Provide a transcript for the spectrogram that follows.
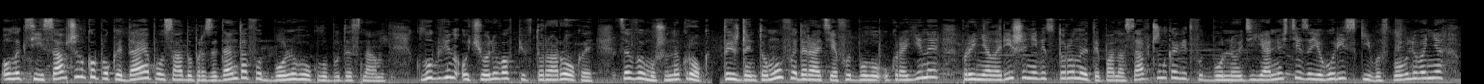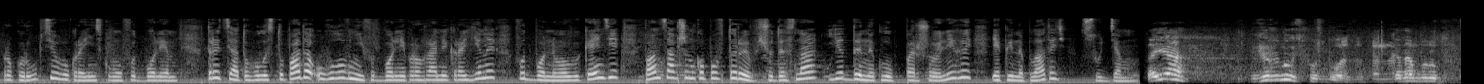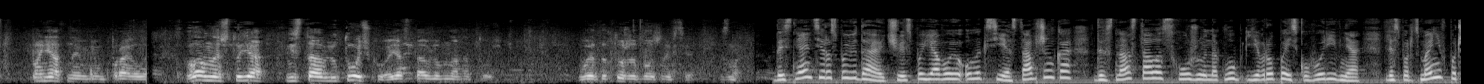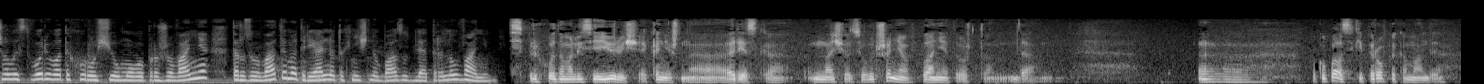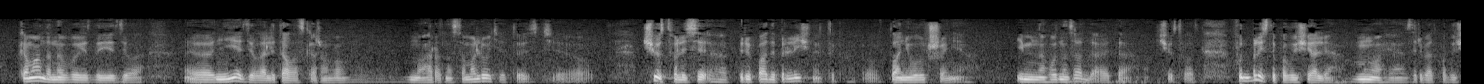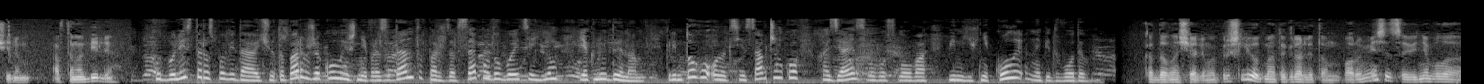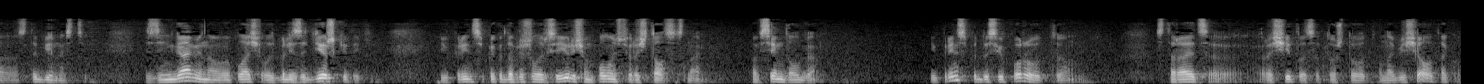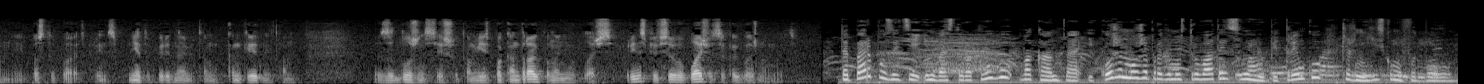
Олексій Савченко покидає посаду президента футбольного клубу Десна. Клуб він очолював півтора роки. Це вимушений крок. Тиждень тому Федерація футболу України прийняла рішення відсторонити пана Савченка від футбольної діяльності за його різкі висловлювання про корупцію в українському футболі. 30 листопада у головній футбольній програмі країни футбольному вікенді пан Савченко повторив, що Десна єдиний клуб першої ліги, який не платить суддям. А я вернусь в футбол, когда будут понятные в нем правила. Главное, что я не ставлю точку, а я ставлю многоточие. Вы это тоже должны все знать. Деснянці розповідають, що із появою Олексія Савченка Десна стала схожою на клуб європейського рівня. Для спортсменів почали створювати хороші умови проживання та розвивати матеріально-технічну базу для тренувань. С приходом Алексея Юрьевича, конечно, резко началось улучшение в плане того, что, да, э, покупалась экипировка команды. Команда на выезды ездила, э, не ездила, а летала, скажем, во- много раз на самолете. То есть э, чувствовались э, перепады приличные так, э, в плане улучшения. Именно год назад, да, это чувствовалось. Футболисты получали, многие из ребят получили автомобили, Футболісти розповідають, що тепер вже колишній президент перш за все подобається їм як людина. Крім того, Олексій Савченко хазяїн свого слова. Він їх ніколи не підводив. Когда вначале мы пришли, вот мы отыграли там пару месяцев, и не было стабильности. С деньгами нам выплачивалось, были задержки такие. И, в принципе, когда пришел Алексей Юрьевич, он полностью рассчитался с нами по всем долгам. И, в принципе, до сих пор вот он старается рассчитываться то, что вот он обещал, так он и поступает, в принципе. Нету перед нами там конкретных там задолженностей, что там есть по контракту, но не выплачивается. В принципе, все выплачивается, как должно быть. Тепер позиція інвестора клубу вакантна, і кожен може продемонструвати свою підтримку чернігівському футболу.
